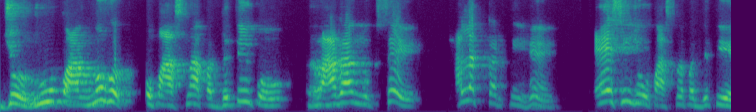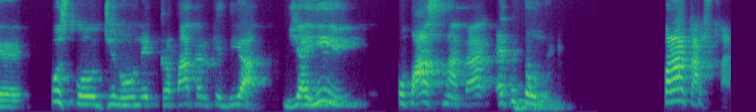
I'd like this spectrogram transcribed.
जो रूपानुग उपासना पद्धति को रागानुग से अलग करती हैं, ऐसी जो उपासना पद्धति है, उसको जिन्होंने कृपा करके दिया, यही उपासना का एपिटोम है। पराकाष्ठा है।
